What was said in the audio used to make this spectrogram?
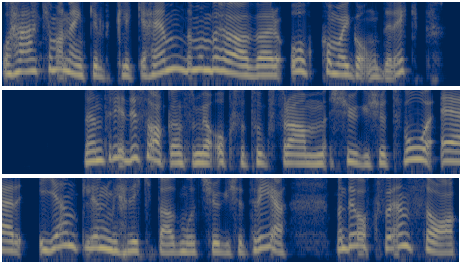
Och Här kan man enkelt klicka hem det man behöver och komma igång direkt. Den tredje saken som jag också tog fram 2022 är egentligen mer riktad mot 2023. Men det är också en sak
